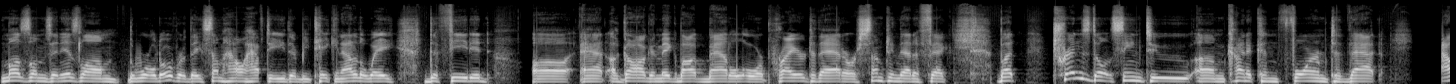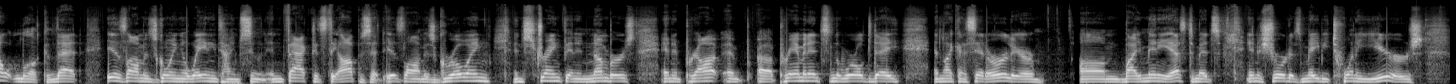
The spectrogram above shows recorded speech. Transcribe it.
Muslims and Islam the world over, they somehow have to either be taken out of the way, defeated, uh, at a Gog and Magog battle or prior to that or something that effect. But trends don't seem to um, kind of conform to that outlook that Islam is going away anytime soon. In fact, it's the opposite. Islam is growing in strength and in numbers and in pre- uh, preeminence in the world today. And like I said earlier, um, by many estimates, in as short as maybe 20 years,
